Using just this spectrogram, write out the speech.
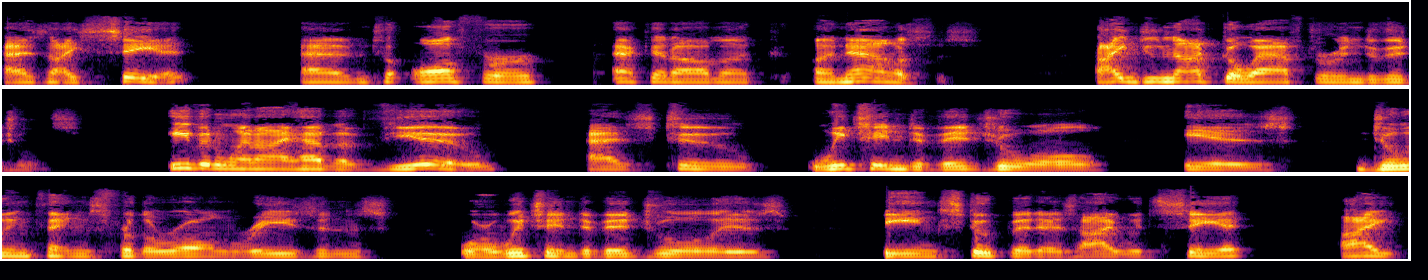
as I see it and to offer economic analysis. I do not go after individuals even when I have a view as to which individual is doing things for the wrong reasons or which individual is being stupid as I would see it. I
